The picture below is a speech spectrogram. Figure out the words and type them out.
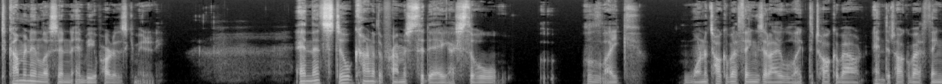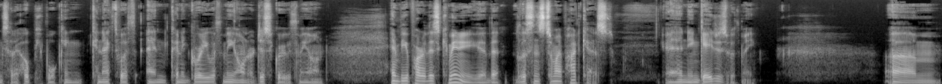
to come in and listen and be a part of this community. And that's still kind of the premise today. I still like want to talk about things that I like to talk about and to talk about things that I hope people can connect with and can agree with me on or disagree with me on and be a part of this community that listens to my podcast and engages with me. Um,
